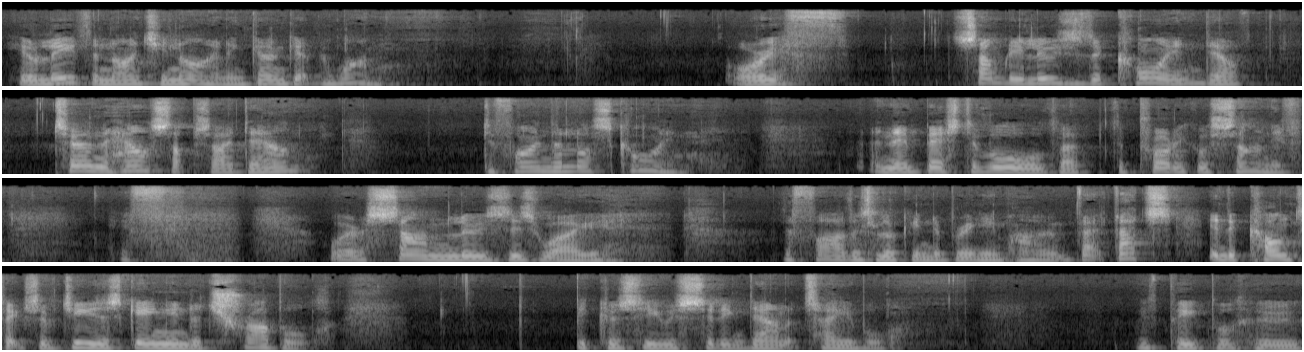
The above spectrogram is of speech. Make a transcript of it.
he'll leave the 99 and go and get the one. Or if somebody loses a coin, they'll turn the house upside down to find the lost coin. And then, best of all, the, the prodigal son, if if where a son loses his way, the father's looking to bring him home. That, that's in the context of Jesus getting into trouble because he was sitting down at table with people who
